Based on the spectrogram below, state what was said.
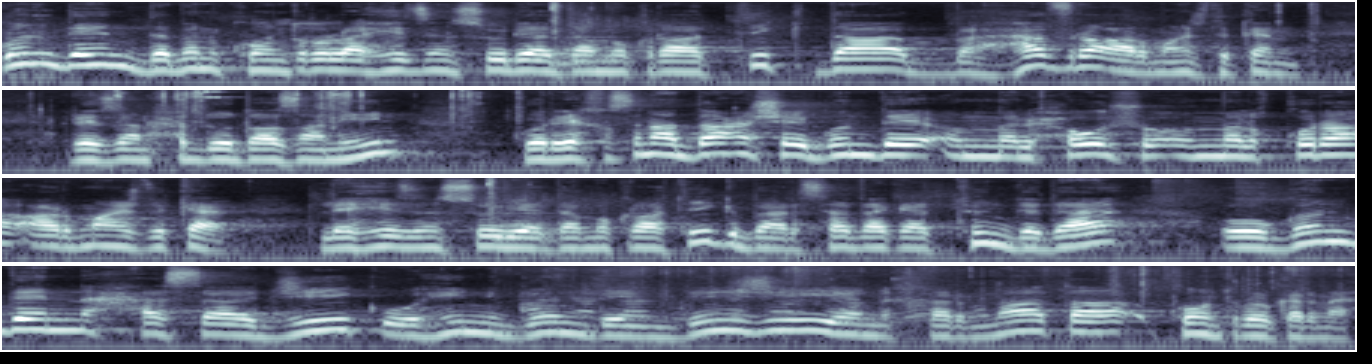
گندن دبن کنترول هیزن سوریا دموکراتیک دا به هفرا آرمانج دکن ریزان حدو دازانین کو ریخستنا داعش گنده أم الحوش و ام القرى أرماج دکن لی هیزن سوریا دموکراتیک بر سدک تند ده و گندن حساجیک و هین گندن دنجی ین خرناتا کنترل کرنه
